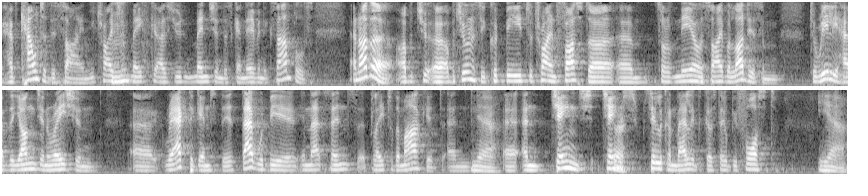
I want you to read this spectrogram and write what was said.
have counter design. We try mm-hmm. to make, as you mentioned, the Scandinavian examples. Another opportu- uh, opportunity could be to try and foster um, sort of neo cyberludism, to really have the young generation uh, react against this. That would be, in that sense, a play to the market and yeah. Uh, and change change sure. Silicon Valley because they would be forced yeah.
